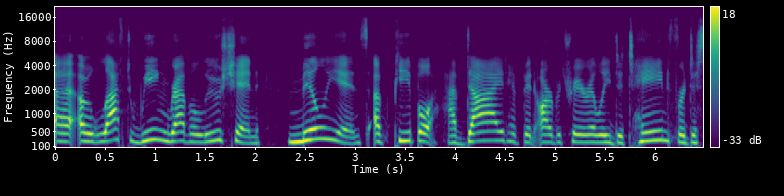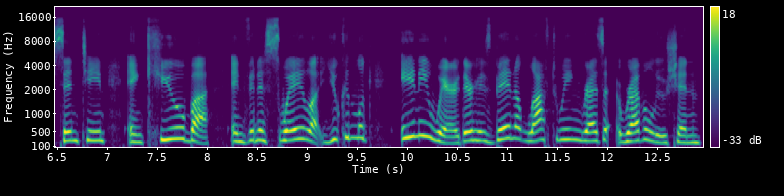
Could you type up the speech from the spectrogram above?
a, left wing revolution, millions of people have died, have been arbitrarily detained for dissenting in Cuba, in Venezuela. You can look anywhere. There has been a left wing res- revolution,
